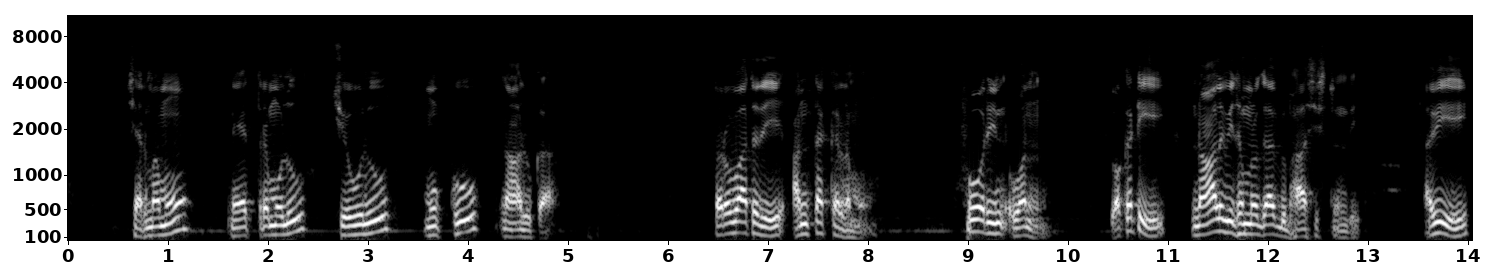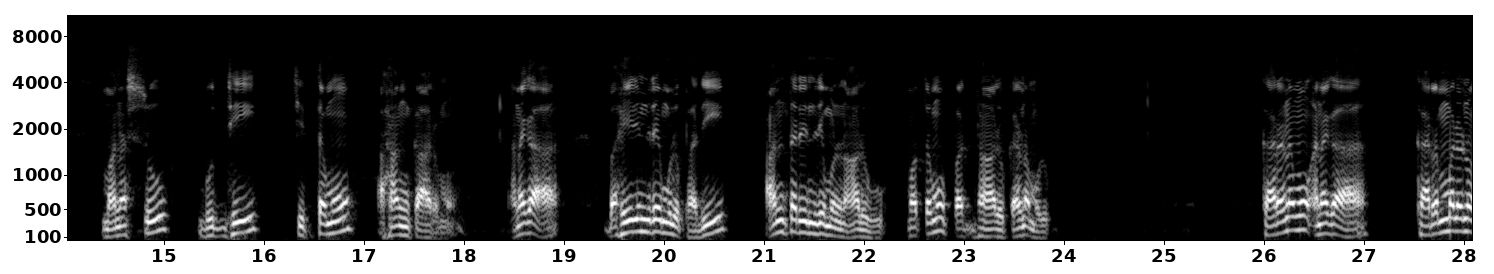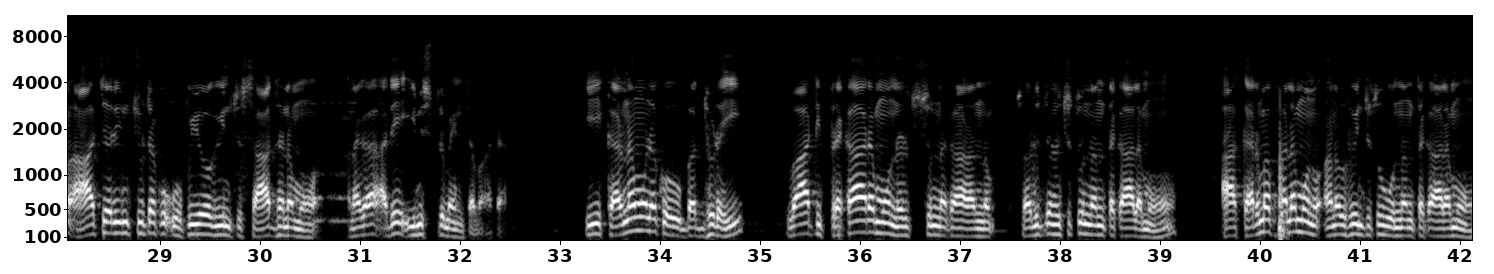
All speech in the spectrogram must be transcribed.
చర్మము నేత్రములు చెవులు ముక్కు నాలుక. తరువాతది అంతఃకరణము. Four in one. ఒకటి నాలుగు విధములుగా విభాషిస్తుంది అవి మనస్సు బుద్ధి చిత్తము అహంకారము. అనగా బహిరింద్రియములు పది అంతరింద్రియములు నాలుగు. మొత్తము పద్నాలుగు కరణములు. కరణము అనగా కర్మలను ఆచరించుటకు ఉపయోగించు సాధనము అనగా అదే ఇన్స్ట్రుమెంట్ అన్నమాట. ఈ కరణములకు బద్ధుడై వాటి ప్రకారము నడుచుతున్న కాలం నడుచుతున్నంత కాలము ఆ కర్మ ఫలమును అనుభవించుతూ ఉన్నంత కాలము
